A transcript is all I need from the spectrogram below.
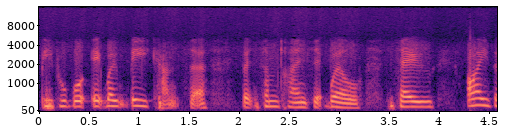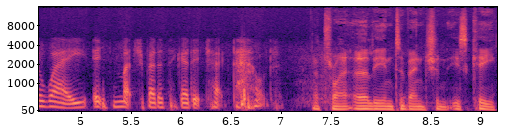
people will, it won't be cancer, but sometimes it will. So either way, it's much better to get it checked out. That's right. Early intervention is key.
